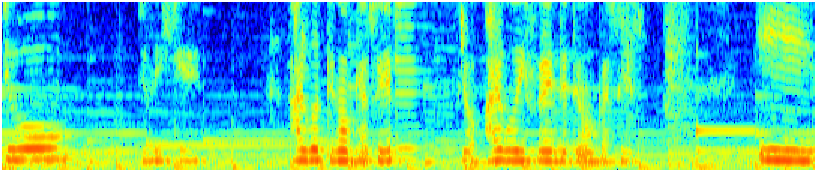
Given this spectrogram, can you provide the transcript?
yo, yo dije, algo tengo que hacer, pero algo diferente tengo que hacer. Y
